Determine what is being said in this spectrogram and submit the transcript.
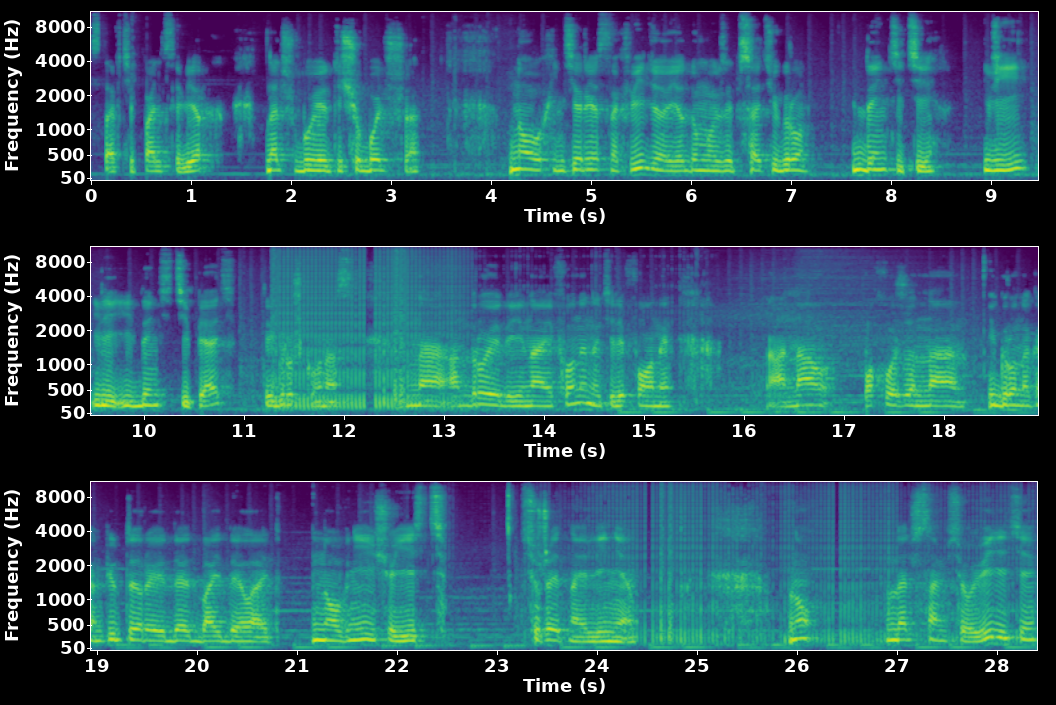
ставьте пальцы вверх. Дальше будет еще больше новых интересных видео. Я думаю записать игру Identity V или Identity 5. Это игрушка у нас на Android и на iPhone, на телефоны. Она похожа на игру на компьютеры Dead by Daylight, но в ней еще есть сюжетная линия. Ну, дальше сами все увидите.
